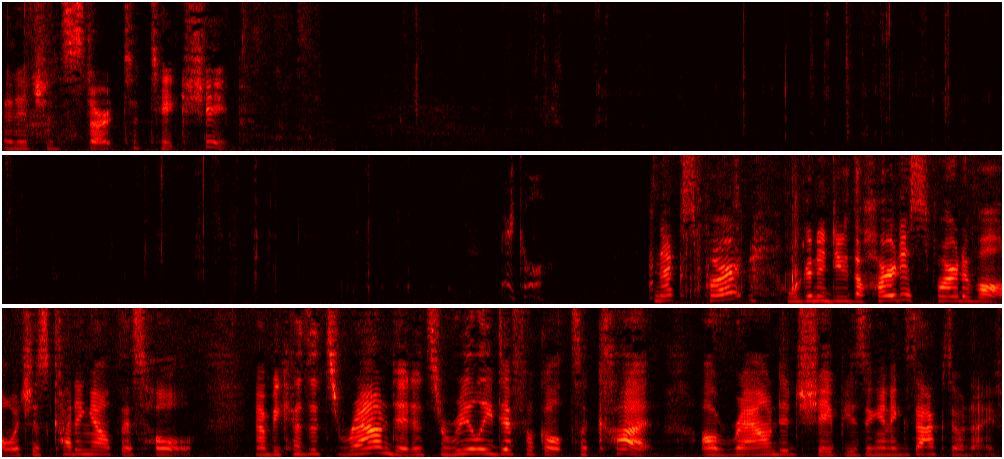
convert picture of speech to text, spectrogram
and it should start to take shape. Next part, we're gonna do the hardest part of all, which is cutting out this hole. Now because it's rounded, it's really difficult to cut a rounded shape using an X-Acto knife.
